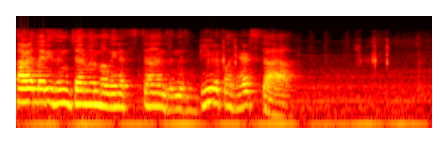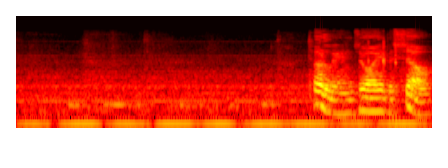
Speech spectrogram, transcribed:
Alright, ladies and gentlemen, Melina Stuns in this beautiful hairstyle. Totally enjoy the show.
